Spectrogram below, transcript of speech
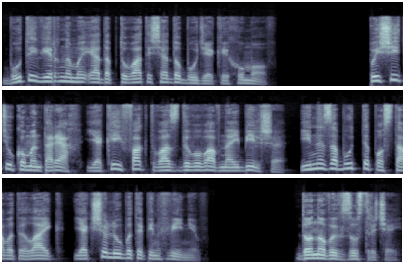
бути вірними і адаптуватися до будь-яких умов. Пишіть у коментарях, який факт вас здивував найбільше, і не забудьте поставити лайк, якщо любите пінгвінів. До нових зустрічей!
